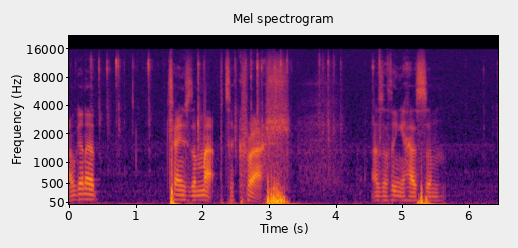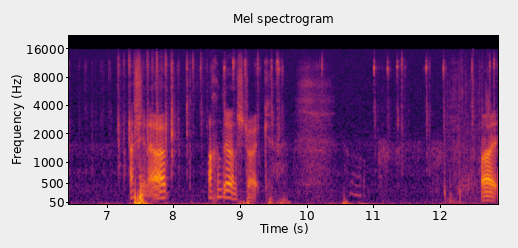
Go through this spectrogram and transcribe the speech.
I'm gonna change the map to crash as I think it has some actually no I, I can do it on strike. Right.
